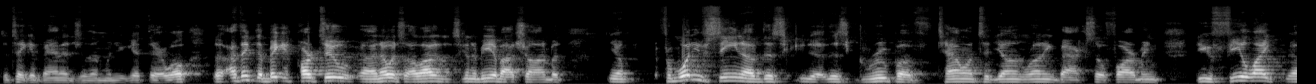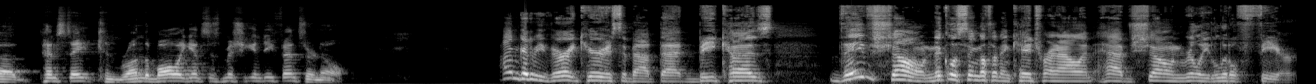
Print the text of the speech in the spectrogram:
to take advantage of them when you get there. Well, I think the biggest part too. I know it's a lot of it's going to be about Sean, but you know, from what you've seen of this know, this group of talented young running backs so far, I mean, do you feel like uh, Penn State can run the ball against this Michigan defense, or no? I'm going to be very curious about that because they've shown Nicholas Singleton and Kaytron Allen have shown really little fear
